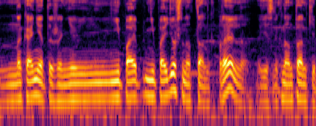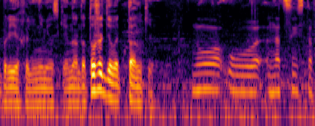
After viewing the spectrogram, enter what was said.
на коне ты же не, не, по- не пойдешь на танк, правильно? Если к нам танки приехали немецкие, надо тоже делать танки. Ну, у нацистов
